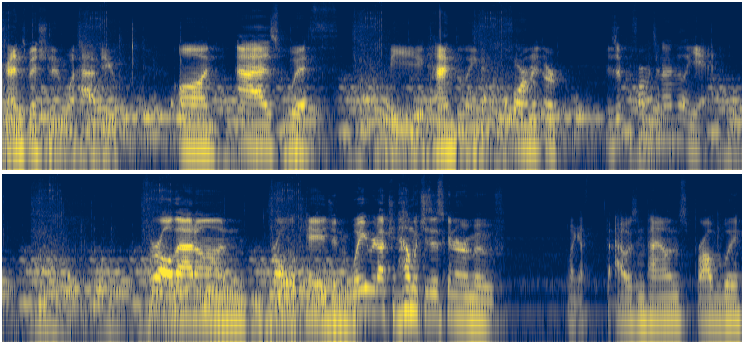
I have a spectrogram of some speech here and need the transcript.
transmission and what have you on as with the handling and performance... Or is it performance and handling? Yeah. Throw all that on roll cage and weight reduction. How much is this going to remove? Like a thousand pounds, probably.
